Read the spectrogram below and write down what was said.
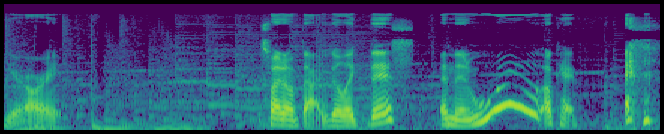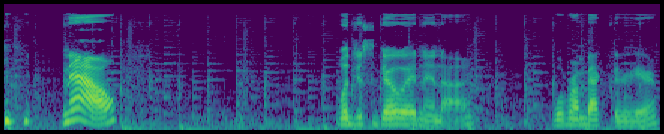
here. Alright. So I don't die. We go like this, and then woo! Okay. now, we'll just go in and uh, we'll run back through here.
